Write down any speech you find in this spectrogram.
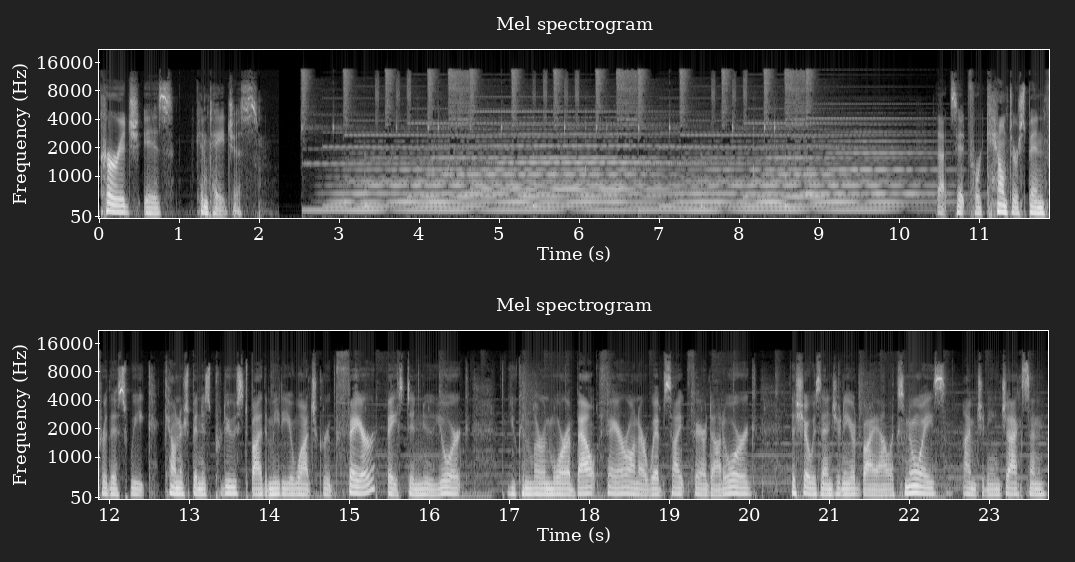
Courage is contagious. That's it for Counterspin for this week. Counterspin is produced by the Media Watch Group FAIR, based in New York. You can learn more about FAIR on our website, fair.org. The show is engineered by Alex Noyes. I'm Janine Jackson.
